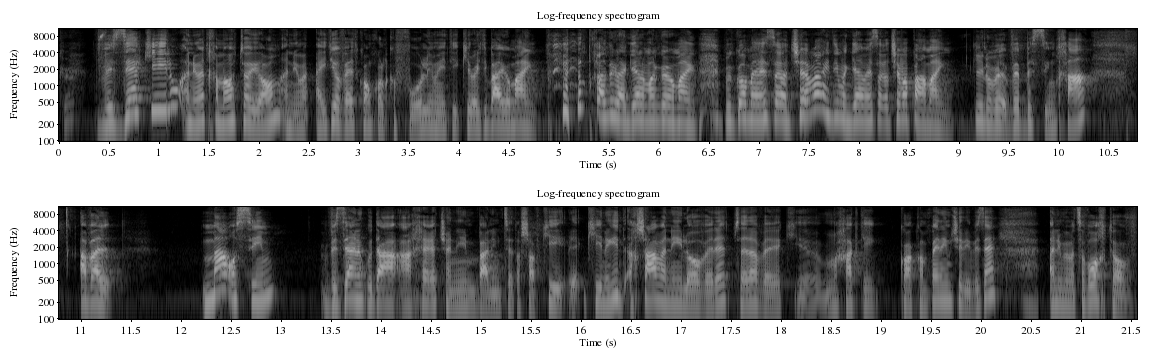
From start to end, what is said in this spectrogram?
כן. וזה כאילו, אני אומרת לך מאותו יום, אני הייתי עובדת קודם כל כפול, אם הייתי, כאילו הייתי באה יומיים. התחלתי להגיע למנגו יומיים. במקום מ-10 עד 7, הייתי מגיעה מ-10 עד 7 פעמיים. כאילו, ובשמחה. אבל מה עושים, וזו הנקודה האחרת שאני בה נמצאת עכשיו, כי, כי נגיד עכשיו אני לא עובדת, בסדר, ומחקתי כל הקמפיינים שלי וזה, אני במצב רוח טוב.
